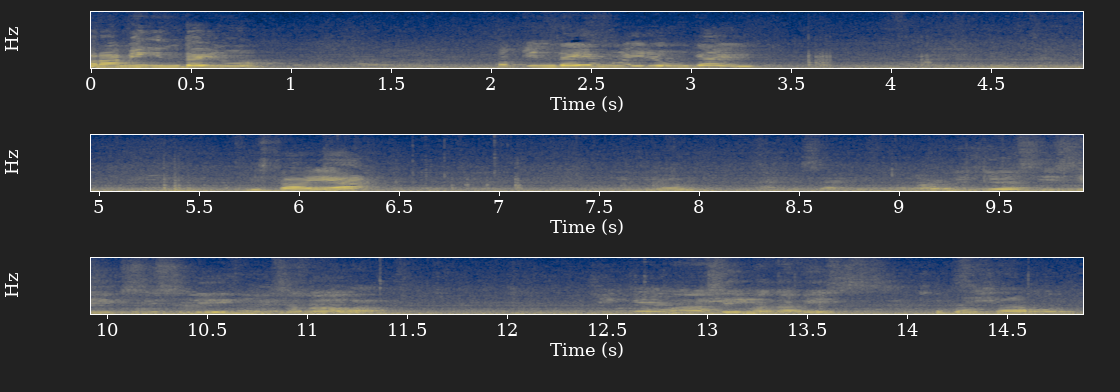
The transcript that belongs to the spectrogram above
Maraming Inday no? Pag Inday ang mga Ilonggay. Bisaya. Ayan. Barbecue, sisig, sisling, sabaw, Chicken, maasim, matamis. Sobrang sarap.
